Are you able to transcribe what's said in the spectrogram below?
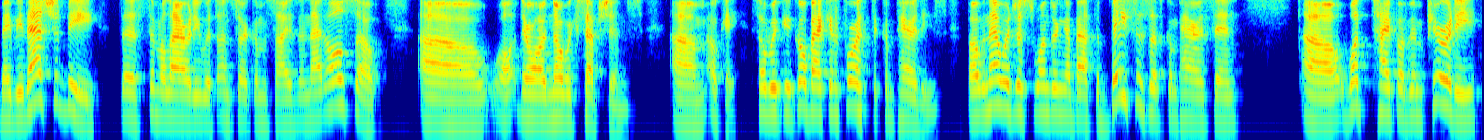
maybe that should be the similarity with uncircumcised, and that also uh, well, there are no exceptions. Um, okay, so we could go back and forth to compare these, but now we're just wondering about the basis of comparison. Uh, what type of impurity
